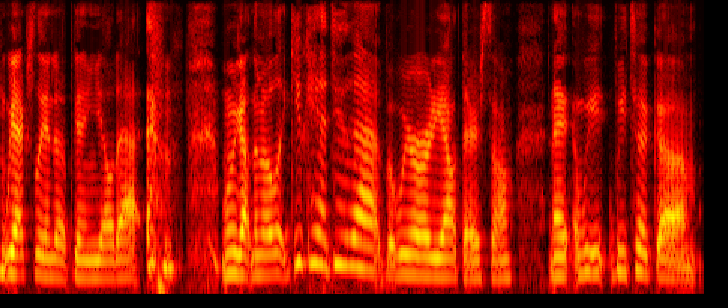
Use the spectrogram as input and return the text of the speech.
we actually ended up getting yelled at when we got in the middle. Like you can't do that, but we were already out there. So, and I we we took um,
